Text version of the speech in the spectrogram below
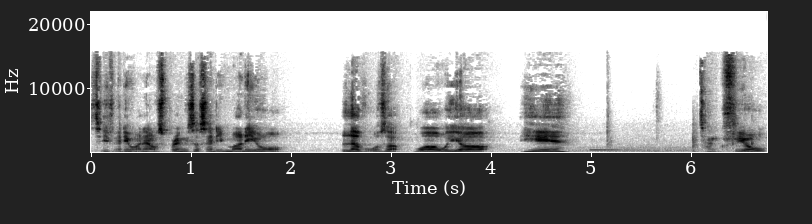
See if anyone else brings us any money or levels up while we are here. Tank fuel.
